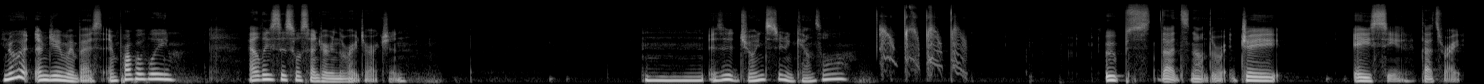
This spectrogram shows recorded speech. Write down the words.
you know what? I'm doing my best. And probably, at least this will send her in the right direction. Mm, is it Joint Student Council? Oops, that's not the right. JAC, that's right.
